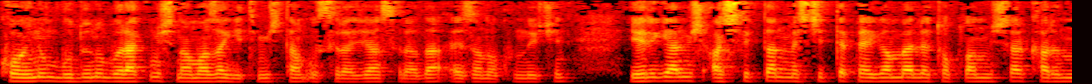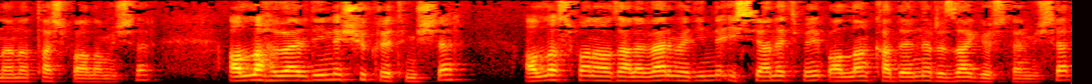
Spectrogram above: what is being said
koyunun budunu bırakmış namaza gitmiş. Tam ısıracağı sırada ezan okunduğu için. Yeri gelmiş açlıktan mescitte peygamberle toplanmışlar. Karınlarına taş bağlamışlar. Allah verdiğinde şükretmişler. Allah subhanahu teala vermediğinde isyan etmeyip Allah'ın kaderine rıza göstermişler.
